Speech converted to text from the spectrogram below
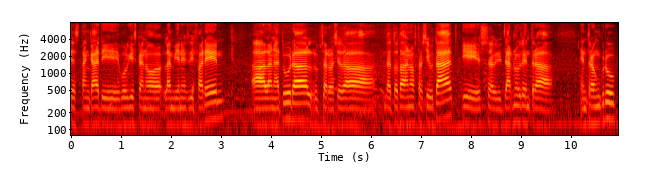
és tancat i vulguis que no l'ambient és diferent, a la natura, l'observació de, de tota la nostra ciutat i socialitzar-nos entre, entre un grup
